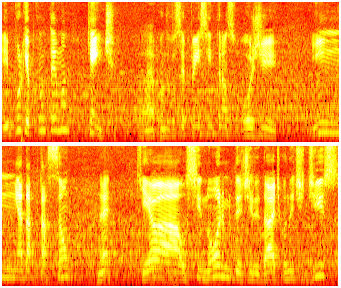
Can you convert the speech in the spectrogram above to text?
E por quê? Porque é um tema quente. Né? Quando você pensa em trans, hoje em adaptação, né? que é a, o sinônimo de agilidade, quando a gente diz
